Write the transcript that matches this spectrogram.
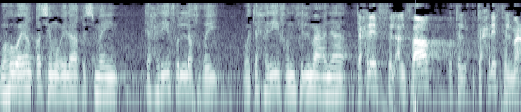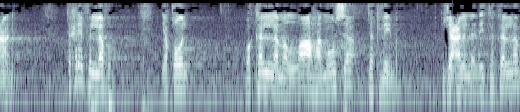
وهو ينقسم إلى قسمين تحريف اللفظ وتحريف في المعنى. تحريف في الألفاظ وتحريف في المعاني. تحريف في اللفظ يقول وكلم الله موسى تكليما. جعل الذي تكلم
